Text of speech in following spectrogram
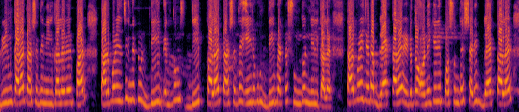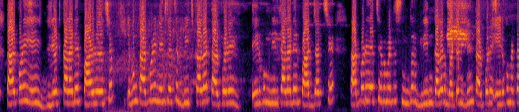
গ্রিন কালার তার সাথে নীল কালারের পার তারপরে যাচ্ছে কিন্তু একটু ডিপ একদম ডিপ কালার তার সাথে এইরকম ডিপ একটা সুন্দর নীল কালার তারপরে যেটা ব্ল্যাক কালার এটা তো অনেকেরই পছন্দের শাড়ি ব্ল্যাক কালার তারপরে এই রেড কালারের পার রয়েছে। এবং তারপরে নেক্সট যাচ্ছে বিট কালার তারপরে এইরকম নীল কালারের পাট যাচ্ছে। তারপরে যাচ্ছে এরকম একটা সুন্দর গ্রিন কালার বাটন গ্রিন তারপরে এইরকম একটা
